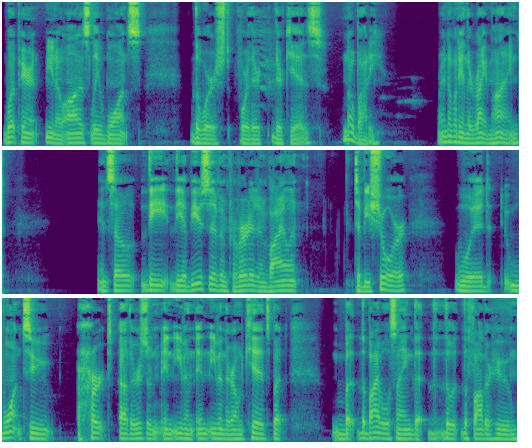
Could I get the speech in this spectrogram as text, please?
What parent, you know, honestly wants the worst for their their kids? Nobody. Right? Nobody in their right mind. And so the the abusive and perverted and violent to be sure would want to hurt others and, and even and even their own kids but but the bible is saying that the the father who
